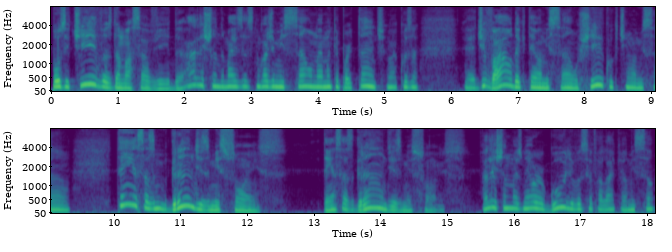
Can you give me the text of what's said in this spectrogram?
positivas da nossa vida. Ah, Alexandre, mas esse negócio de missão não é muito importante, não é coisa. É, Divalda que tem uma missão, o Chico que tinha uma missão. Tem essas grandes missões. Tem essas grandes missões. Alexandre, mas não é orgulho você falar que é uma missão.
